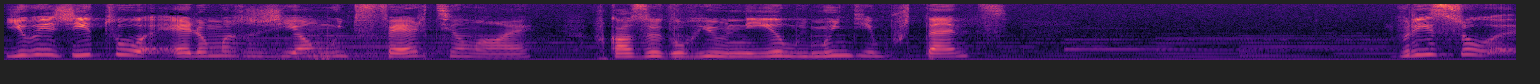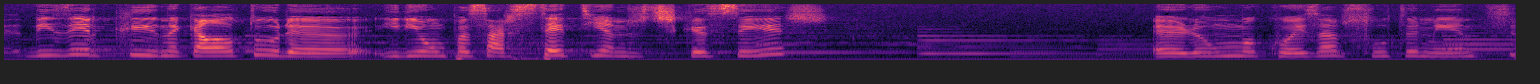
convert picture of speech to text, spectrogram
E o Egito era uma região muito fértil, não é? por causa do rio Nilo, e muito importante. Por isso, dizer que naquela altura iriam passar sete anos de escassez era uma coisa absolutamente,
